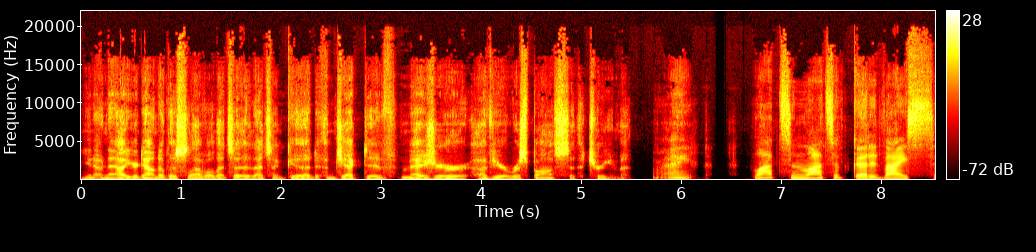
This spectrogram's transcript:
you know now you're down to this level that's a that's a good objective measure of your response to the treatment. Right. Lots and lots of good advice.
